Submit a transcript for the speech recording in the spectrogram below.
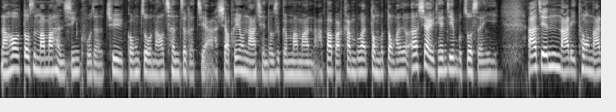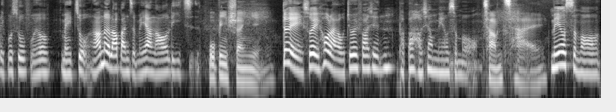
然后都是妈妈很辛苦的去工作，然后撑这个家。小朋友拿钱都是跟妈妈拿，爸爸看不惯动不动他就啊，下雨天今天不做生意，啊今天哪里痛哪里不舒服又没做，然后那个老板怎么样，然后离职，无病呻吟。对，所以后来我就会发现，嗯，爸爸好像没有什么长才，没有什么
